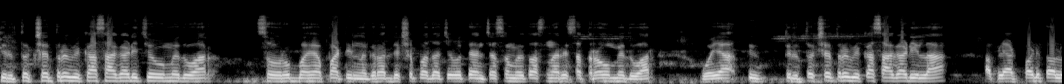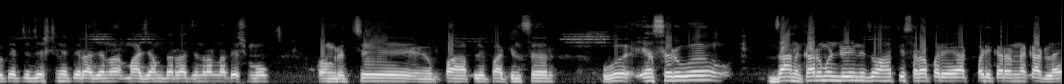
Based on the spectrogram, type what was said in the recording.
तीर्थक्षेत्र विकास आघाडीचे उमेदवार सौरभ भैया पाटील नगराध्यक्षपदाचे व त्यांच्या समेत असणारे सतरा उमेदवार व या ती- तीर्थक्षेत्र विकास आघाडीला आपल्या आटपाडी तालुक्याचे ज्येष्ठ नेते राजेंद्र माजी आमदार राजेंद्रना देशमुख काँग्रेसचे पा आपले पाटील सर व या सर्व जाणकार मंडळीने जो हा तिसरा पर्याय आटपाडीकरांना काढलाय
